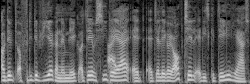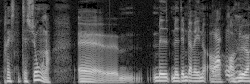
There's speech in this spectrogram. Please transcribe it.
og, det, og fordi det virker nemlig ikke. Og det jeg vil sige, det er, at, at jeg lægger jo op til, at I skal dele jeres præsentationer øh, med, med dem, der var inde og, ja, og høre.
